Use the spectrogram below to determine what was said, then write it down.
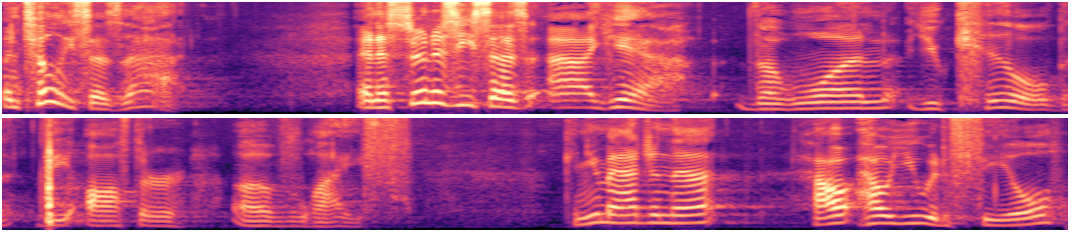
Until he says that. And as soon as he says, uh, yeah, the one you killed, the author of life. Can you imagine that? How, how you would feel?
